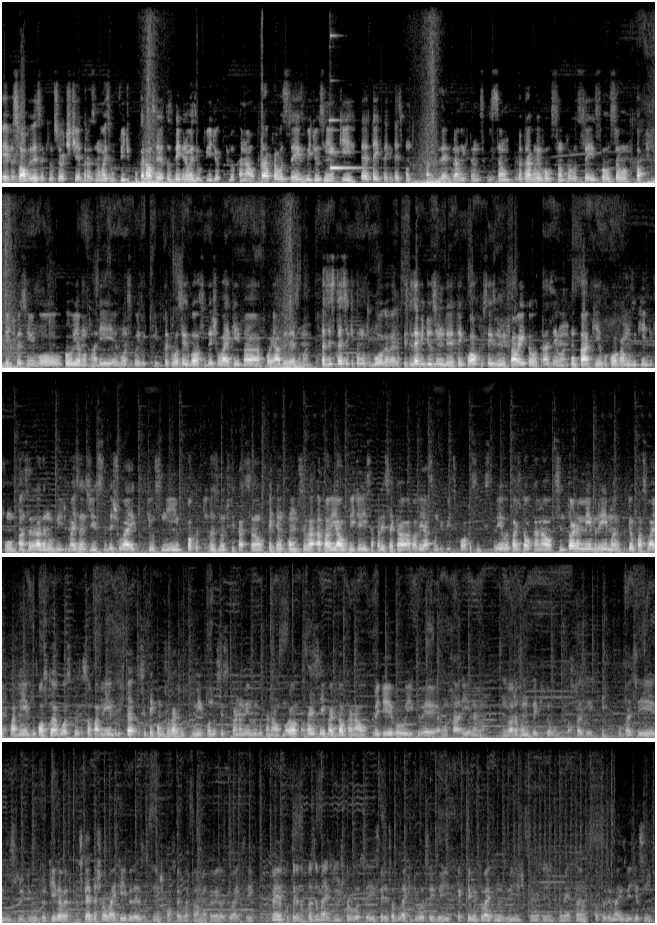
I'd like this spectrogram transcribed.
E aí pessoal, beleza? Aqui é o Sr. Titi trazendo mais um vídeo pro canal, seja todos bem-vindos a mais um vídeo aqui no meu canal. Eu trago pra vocês um videozinho aqui, Take Take 10 pontos. Se quiser entrar, o link tá na descrição. Eu trago uma evolução pra vocês, evolução top, e, tipo assim, eu vou, vou ir a montaria, algumas coisas aqui. Espero que vocês gostem, deixa o like aí pra apoiar, beleza, mano? As instâncias aqui estão muito boas, galera. Se quiser videozinho dele tem qualquer, vocês me falam aí que eu vou trazer, mano. Vou upar aqui, eu vou colocar uma musiquinha de fundo, uma acelerada no vídeo. Mas antes disso, deixa o like, ativa o sininho, coloca todas as notificações. Também tem como você vai avaliar o vídeo aí. Se aparecer aquela avaliação de vídeo, coloca 5 estrelas para ajudar o canal. Se torna membro aí, mano, porque eu faço live para membros, posto algumas coisas só para membros. É, você tem como jogar junto comigo quando você se torna membro do canal. Demorou? Então faz isso aí para ajudar o canal. Medieval e que ver a montaria, né, mano? Agora vamos ver o que eu posso fazer aqui. Vou fazer estúdio de luta aqui, galera. Não esquece de deixar o like aí, beleza? A gente consegue bater uma meta legal de likes aí. Também eu tô querendo fazer mais vídeos pra vocês. Queria só do like de vocês aí. Porque tem muito like nos vídeos, tem muita gente comentando. Pra fazer mais vídeos assim.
